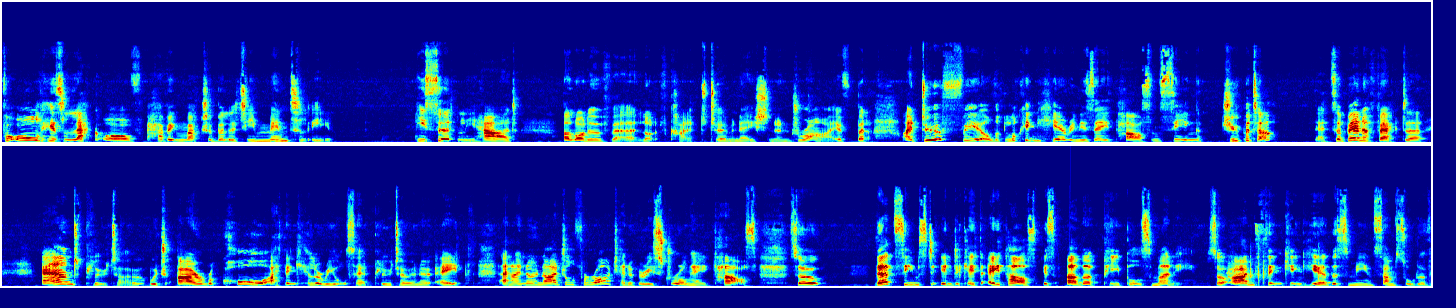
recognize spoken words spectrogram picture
for all his lack of having much ability mentally, he certainly had a lot of a uh, lot of kind of determination and drive. But I do feel that looking here in his eighth house and seeing Jupiter, that's a benefactor, and Pluto, which I recall, I think Hillary also had Pluto in her eighth, and I know Nigel Farage had a very strong eighth house. So that seems to indicate the eighth house is other people's money. So I'm thinking here this means some sort of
